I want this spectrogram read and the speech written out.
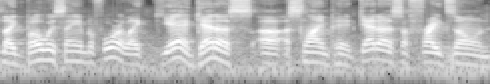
like Bo was saying before, like, yeah, get us uh, a slime pit, get us a fright zone,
